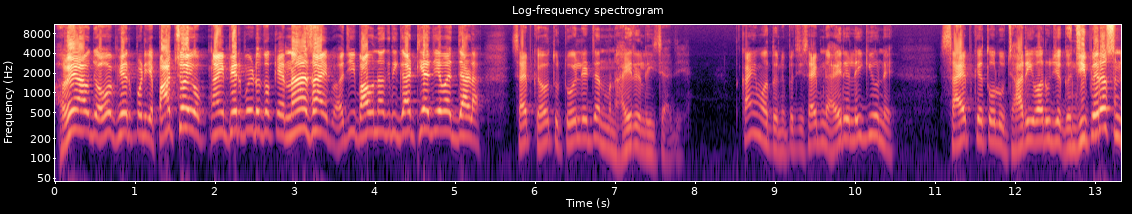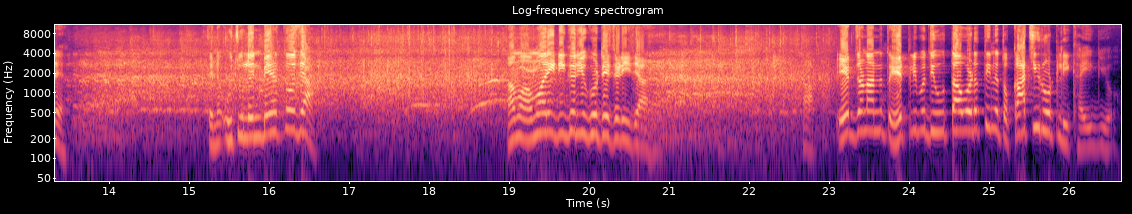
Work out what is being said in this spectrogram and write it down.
હવે આવજો, હવે ફેર પડી જાય. પાછો આવ્યો, કાંઈ ફેર પડ્યો તો કે, ના સાહેબ, હજી ભાવનગરી ગાંઠિયા જેવા જ જાડા સાહેબ કે હવે તું ટોયલેટ જા ને મને હાઈરે લઈ જાજે. કાંઈ વાંધો નહીં, પછી સાહેબને હાઈરે લઈ ગયો ને, સાહેબ કે તો, ઓલું જારીવાળું જે ગંજી પહેરસ ને, એને ઊંચું લઈને બેસતો જા. આમાં અમારી ડીગરીઓ ગોઠે ચડી જા. એક જણાને તો એટલી બધી ઉતાવળ હતી ને તો કાચી રોટલી ખાઈ ગયો.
